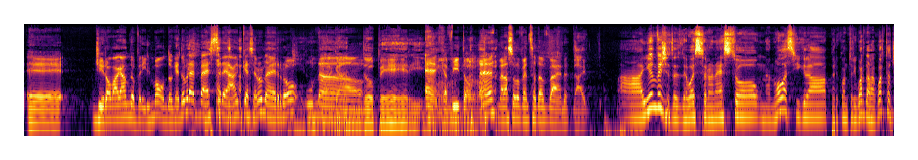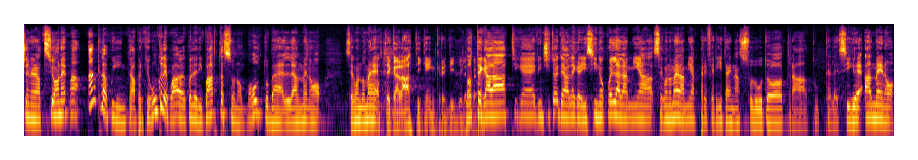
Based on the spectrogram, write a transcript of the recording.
Eh, girovagando per il mondo, che dovrebbe essere anche se non erro una. Vagando per il Eh, capito? mondo. Eh? Me la sono pensata bene. Dai, Ma io invece se devo essere onesto, una nuova sigla per quanto riguarda la quarta generazione, ma anche la quinta, perché comunque le quelle di quarta sono molto belle, almeno secondo me. Lotte galattiche incredibile. Lotte galattiche, vincitori della Lega di Sino, quella è la mia, secondo me, la mia preferita in assoluto tra tutte le sigle, almeno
